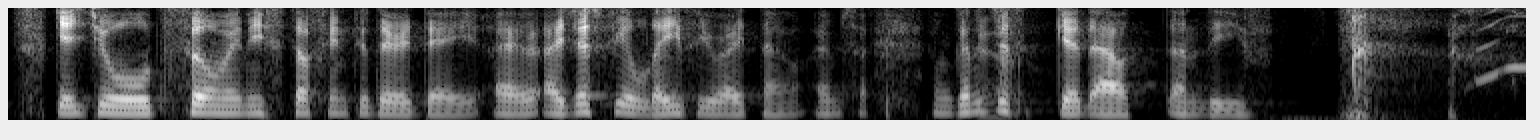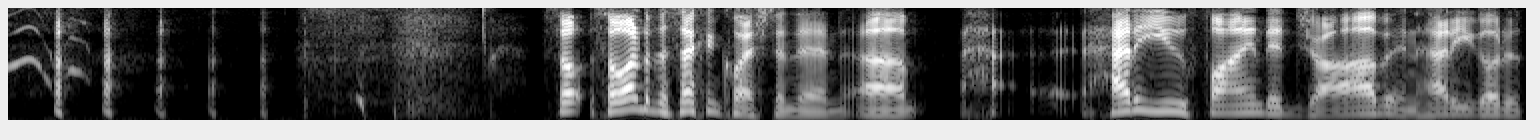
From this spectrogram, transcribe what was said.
schedule so many stuff into their day? I I just feel lazy right now. I'm so I'm gonna Yeah. just get out and leave. So, so on to the second question then. Um, how, how do you find a job, and how do you go to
